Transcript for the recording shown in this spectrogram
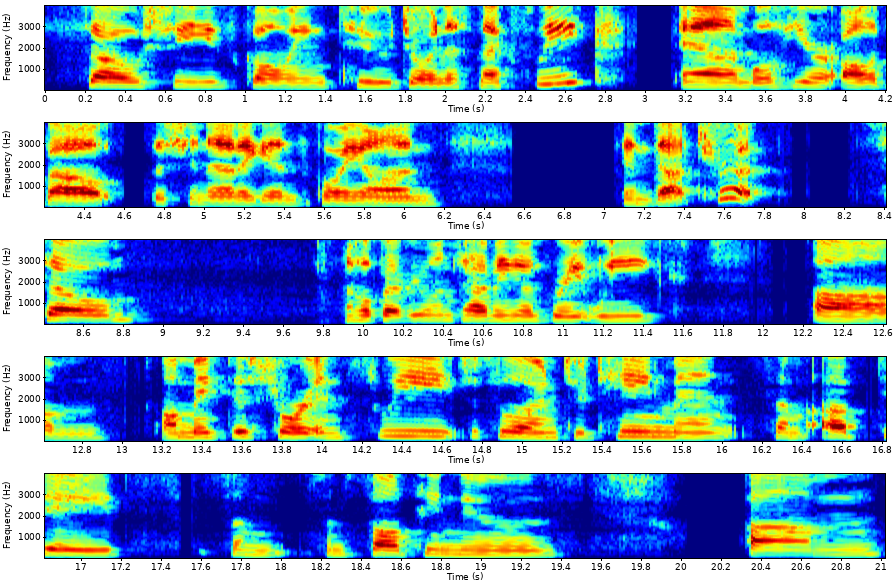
So she's going to join us next week, and we'll hear all about the shenanigans going on in that trip. So I hope everyone's having a great week. Um, I'll make this short and sweet, just a little entertainment, some updates, some some salty news. Um,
